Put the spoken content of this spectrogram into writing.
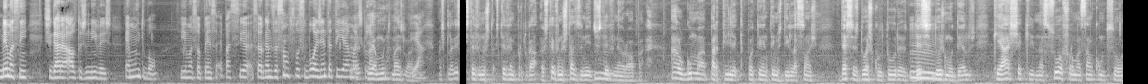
mesmo assim chegar a altos níveis é muito bom. E uma só pensa, Epa, se, a, se a organização fosse boa, a gente até ia mais Ia claro. muito mais longe. Yeah. Mas Clarice esteve, no, esteve em Portugal, esteve nos Estados Unidos, Uhum. esteve na Europa. Há alguma partilha que pode ter em termos de relações dessas duas culturas, desses Hum. dois modelos, que acha que na sua formação como pessoa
